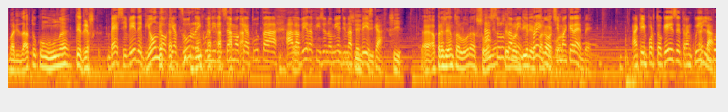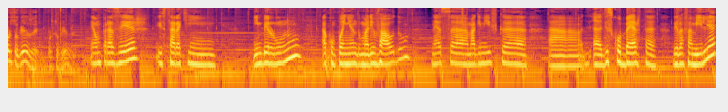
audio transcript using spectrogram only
maridato con una tedesca. Beh, si vede biondo, occhi azzurri, quindi diciamo che ha tutta ha la vera fisionomia di una sì, tedesca. Sì, sì. Eh, presento allora Sonia. Assolutamente, prego, ci mancherebbe. Anche in portoghese, tranquilla. Anche in portoghese, portoghese. È un prazer estar aqui em em Beluno, acompanhando Marivaldo nessa magnífica a, a descoberta da família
